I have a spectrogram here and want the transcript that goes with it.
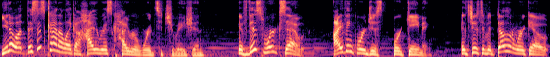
You know what? This is kind of like a high risk, high reward situation. If this works out, I think we're just, we're gaming. It's just if it doesn't work out,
